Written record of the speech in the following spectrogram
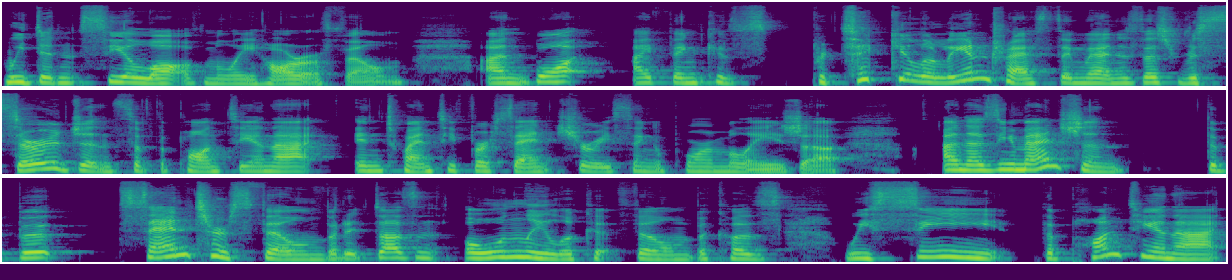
we didn't see a lot of Malay horror film. And what I think is particularly interesting then is this resurgence of the Pontianak in 21st century Singapore and Malaysia. And as you mentioned, the book centers film, but it doesn't only look at film because we see the Pontianak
